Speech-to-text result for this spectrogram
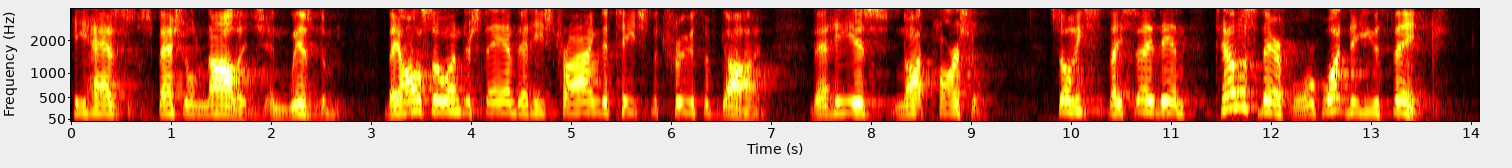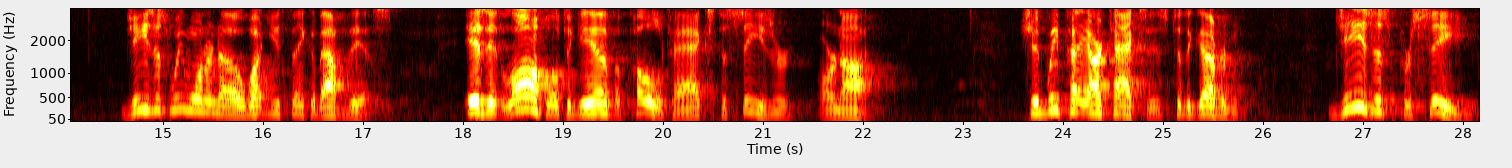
he has special knowledge and wisdom. They also understand that he's trying to teach the truth of God that he is not partial. So he, they say then, Tell us therefore, what do you think? Jesus, we want to know what you think about this. Is it lawful to give a poll tax to Caesar or not? Should we pay our taxes to the government? Jesus perceived,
